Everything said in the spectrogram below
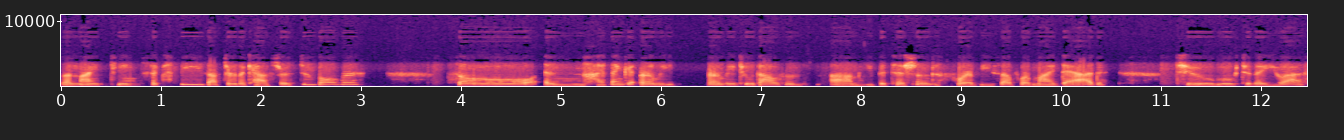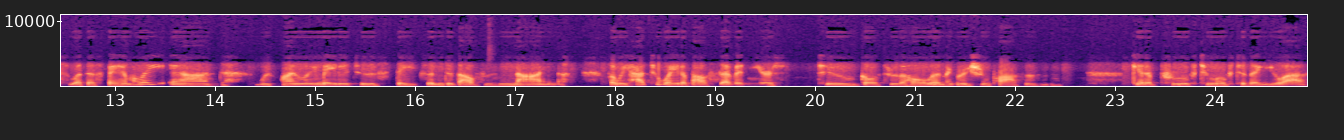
the 1960s after the Castro took over. So, in I think early early 2000s, um, he petitioned for a visa for my dad to move to the U.S. with his family, and we finally made it to the States in 2009. So we had to wait about seven years to go through the whole immigration process and get approved to move to the U.S.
